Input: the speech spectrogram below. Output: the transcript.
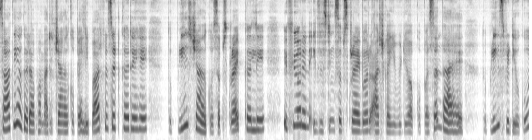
साथ ही अगर आप हमारे चैनल को पहली बार विज़िट कर रहे हैं तो प्लीज़ चैनल को सब्सक्राइब कर लें। If you are an existing subscriber आज का ये वीडियो आपको पसंद आया है तो प्लीज़ वीडियो को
